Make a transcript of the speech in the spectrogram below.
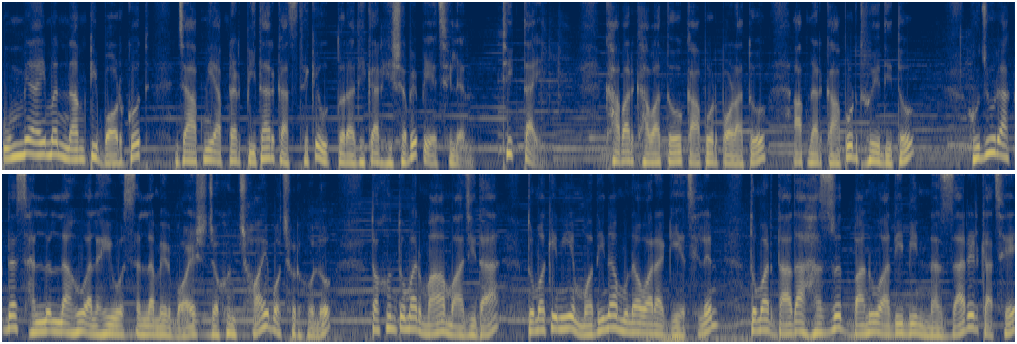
উম্মে আইমান নামটি বরকত যা আপনি আপনার পিতার কাছ থেকে উত্তরাধিকার হিসেবে পেয়েছিলেন। ঠিক তাই, খাবার খাওয়াতো, কাপড় পরাতো, আপনার কাপড় ধুয়ে দিত হুজুর আকদাস সাল্লাল্লাহু আলহি ওয়াসাল্লামের বয়স যখন ছয় বছর হলো, তখন তোমার মা মাজিদা তোমাকে নিয়ে মদিনা মুনাওয়ারা গিয়েছিলেন। তোমার দাদা হজরত বানু আদি বিন নাজ্জারের কাছে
